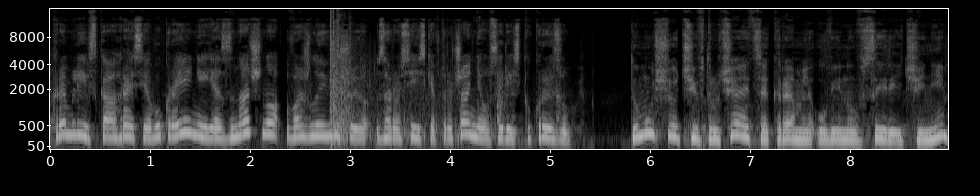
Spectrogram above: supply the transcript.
кремлівська агресія в Україні є значно важливішою за російське втручання у сирійську кризу. Тому що чи втручається Кремль у війну в Сирії чи ні,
